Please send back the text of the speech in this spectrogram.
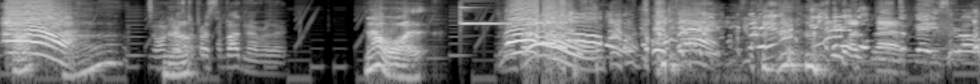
Ah! Uh, Someone No. has to press the button over there. now what? No! Who did that? You can't, you can't Who was handle me in that? the base. They're all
